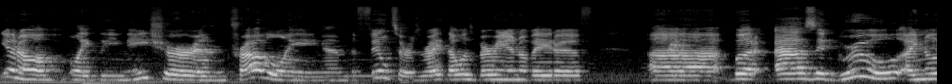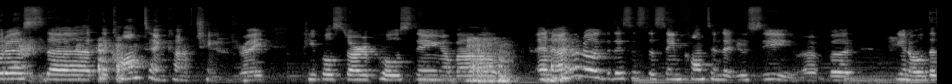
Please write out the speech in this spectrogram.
you know, like the nature and traveling and the filters, right? That was very innovative. Uh, but as it grew, I noticed that the content kind of changed, right? People started posting about, and I don't know if this is the same content that you see, uh, but you know, the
